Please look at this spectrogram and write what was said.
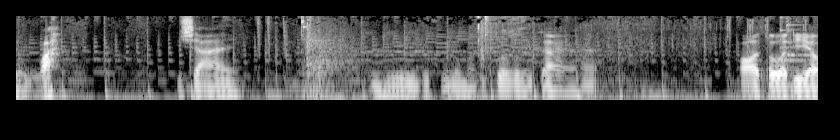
ถึงวะพี่ชายอืมตัวคุณลงมาสักตัวก็ไม่ได้นะฮะขอตัวเดียว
